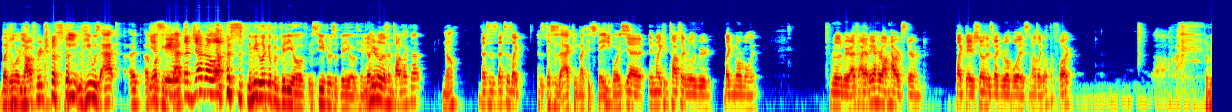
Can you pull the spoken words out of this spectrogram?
but he Gilbert he, Godfrey goes. he he was at a, a you fucking. see with the juggalos. Let me look up a video of see if there's a video of him. You know he there. really doesn't talk like that. no. That's his. That's his like his. This is acting like his stage he- voice. Yeah, and like he talks like really weird, like normally. It's really weird. I, th- I think I heard on Howard Stern, like they showed his like real voice, and I was like, what the fuck. Uh,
